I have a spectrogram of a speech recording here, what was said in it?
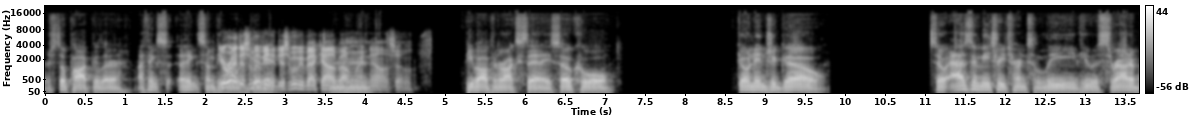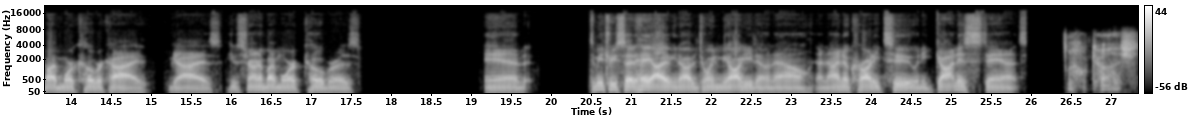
They're still popular. I think. I think some people. You're right. There's a movie. it. There's a movie back out about them right now. So Bebop and Rocksteady, so cool. Go Ninja Go. So as Dimitri turned to leave, he was surrounded by more Cobra Kai guys. He was surrounded by more Cobras. And Dimitri said, Hey, I you know I've joined Miyagi Do now, and I know karate too. And he got in his stance. oh gosh,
